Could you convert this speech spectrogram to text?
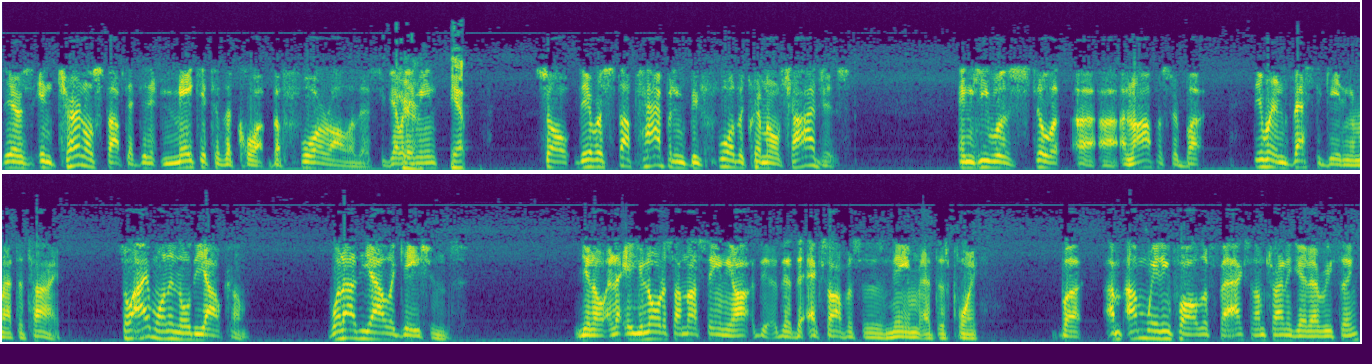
there's internal stuff that didn't make it to the court before all of this. You get what I mean? Yep. So there was stuff happening before the criminal charges, and he was still a, uh, an officer, but they were investigating him at the time. So I want to know the outcome. What are the allegations? You know, and, and you notice I'm not saying the the, the, the ex officer's name at this point, but I'm I'm waiting for all the facts and I'm trying to get everything.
